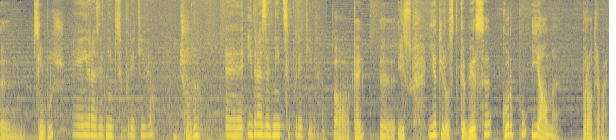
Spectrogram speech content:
hum, simples. É a hidrosadenite supurativa. Desculpa. Uh, hidrosadenite supurativa. Ok, eh, isso. E atirou-se de cabeça, corpo e alma para o trabalho.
